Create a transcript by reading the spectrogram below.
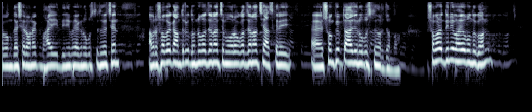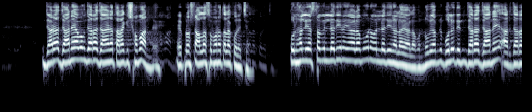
এবং দেশের অনেক ভাই, দিনী ভাই এখানে উপস্থিত হয়েছেন। আমরা সবাইকে আন্তরিক ধন্যবাদ জানাচ্ছি, মোবারকবাদ জানাচ্ছি আজকের এই সংক্ষিপ্ত আয়োজনে উপস্থিত হওয়ার জন্য। সমানের দিনী ভাই বন্ধুগণ, যারা জানে এবং যারা জানে না, তারা কি সমান? এই প্রশ্ন আল্লাহ সুবহানাহু ওয়া তাআলা করেছেন। কুল হাল ইয়াস্তাবিল্লাযীনা ইয়ালামুন ওয়াল্লাযীনা লা ইয়ালামুন। নবী আপনি বলে দিন, যারা জানে আর যারা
